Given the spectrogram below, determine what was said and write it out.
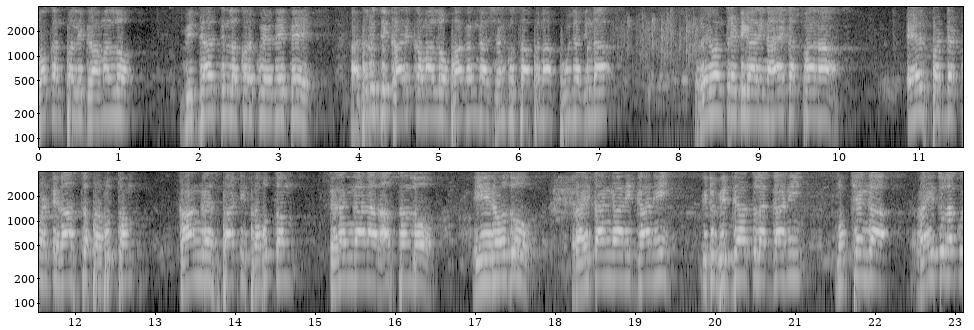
మోకన్పల్లి గ్రామంలో విద్యార్థుల కొరకు ఏదైతే అభివృద్ధి కార్యక్రమాల్లో భాగంగా శంకుస్థాపన పూజ జెండా రేవంత్ రెడ్డి గారి నాయకత్వాన ఏర్పడ్డటువంటి రాష్ట్ర ప్రభుత్వం కాంగ్రెస్ పార్టీ ప్రభుత్వం తెలంగాణ రాష్ట్రంలో ఈ రోజు రైతాంగానికి కానీ ఇటు విద్యార్థులకు కానీ ముఖ్యంగా రైతులకు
